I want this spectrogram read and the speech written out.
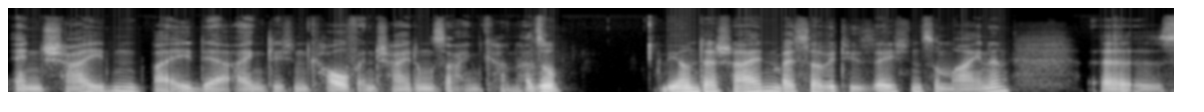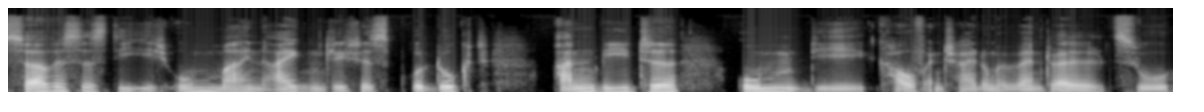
entscheidend bei der eigentlichen Kaufentscheidung sein kann. Also wir unterscheiden bei Servitization zum einen äh, Services, die ich um mein eigentliches Produkt anbiete, um die Kaufentscheidung eventuell zu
